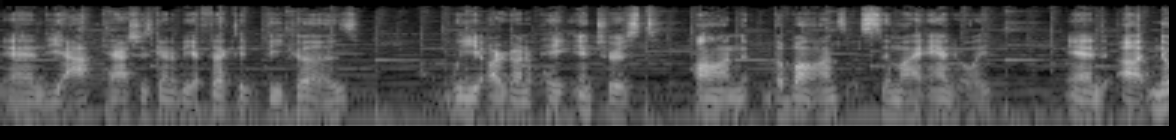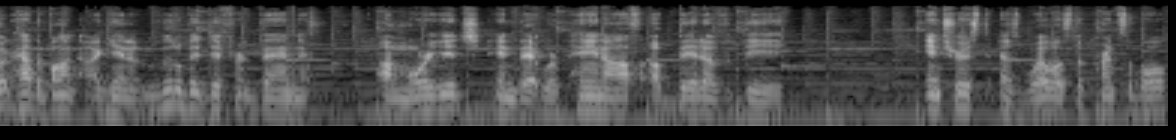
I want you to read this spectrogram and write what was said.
And yeah, cash is going to be affected because we are going to pay interest on the bonds semi-annually. And uh, note how the bond, again, a little bit different than a mortgage in that we're paying off a bit of the interest as well as the principal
